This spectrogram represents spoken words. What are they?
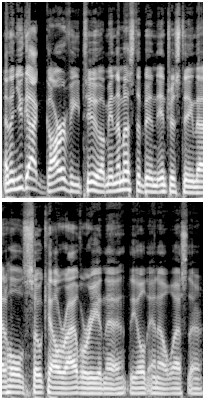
and then you got Garvey too. I mean, that must have been interesting that whole SoCal rivalry in the the old NL West there.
